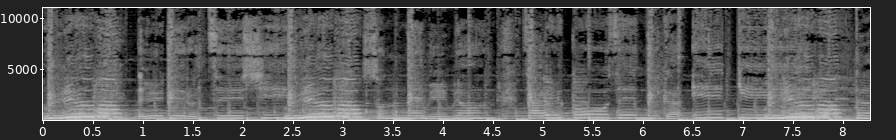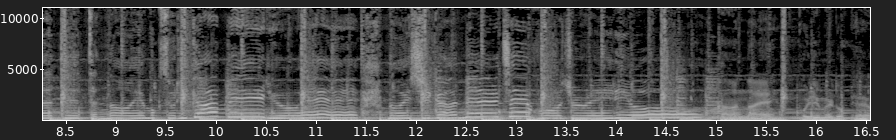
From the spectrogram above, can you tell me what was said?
울륨업 늘 그렇듯이 울륨업 손 내밀면 닿을 곳에 네가 있기. 울륨업 따뜻한 너의 목소리가 필요해. 너의 시간을 채워줄 radio. 강한나의 볼륨을 높여요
